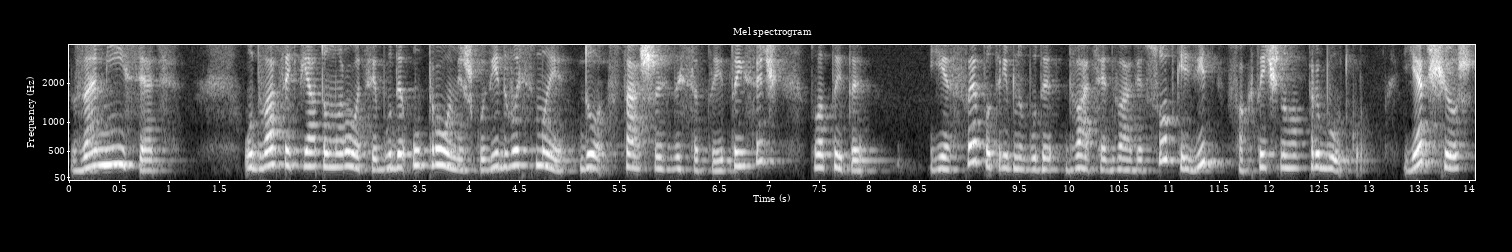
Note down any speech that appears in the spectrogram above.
за місяць у 2025 році буде у проміжку від 8 до 160 тисяч, платити ЄСВ потрібно буде 22% від фактичного прибутку. Якщо ж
